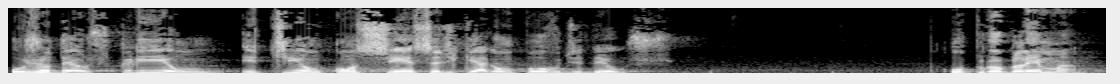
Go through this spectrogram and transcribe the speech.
Os judeus criam e tinham consciência de que eram um povo de Deus. O problema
